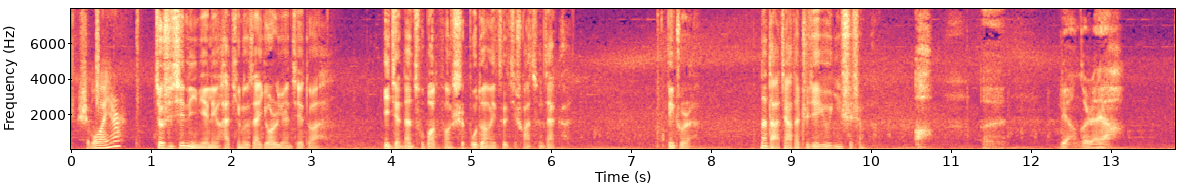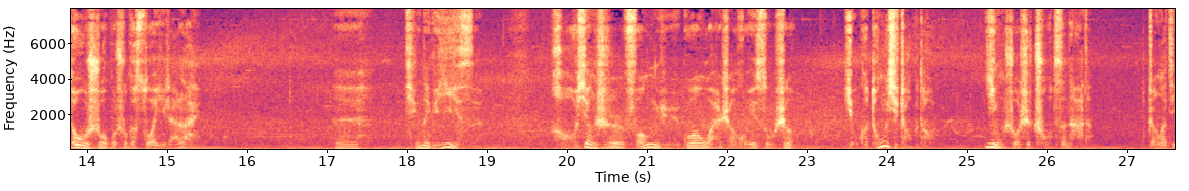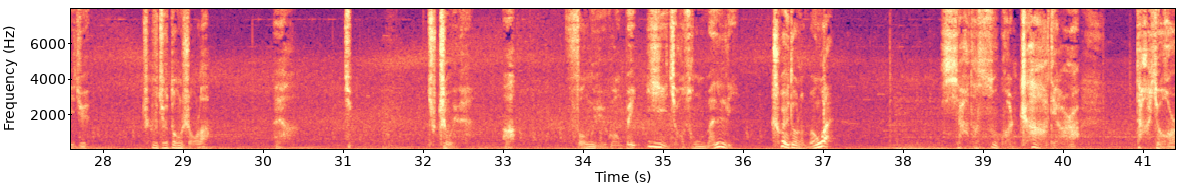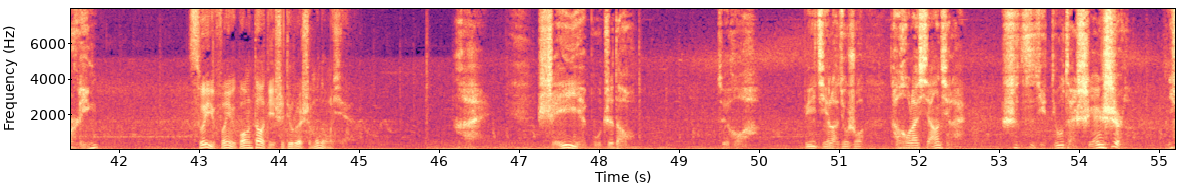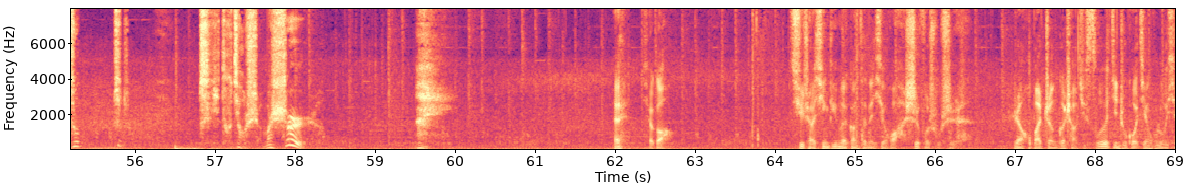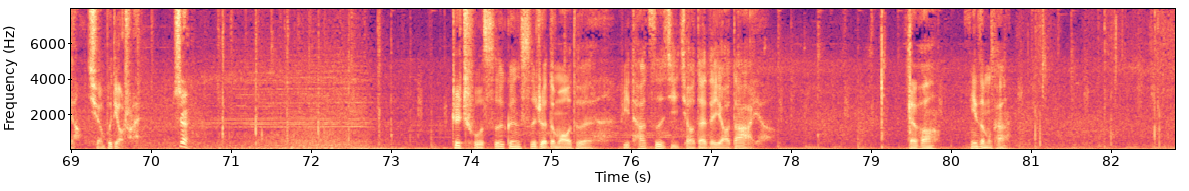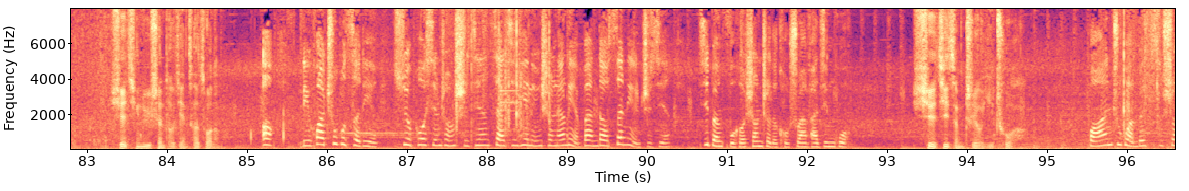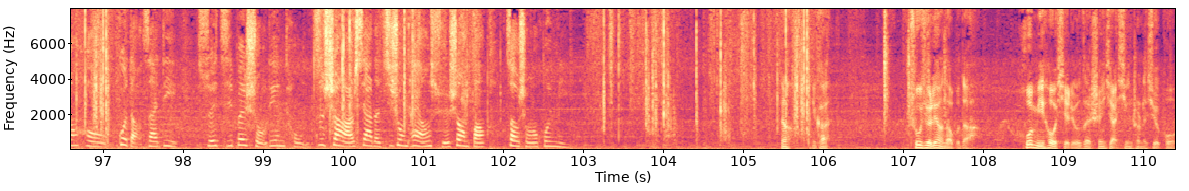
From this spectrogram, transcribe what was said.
什么玩意儿？就是心理年龄还停留在幼儿园阶段，以简单粗暴的方式不断为自己刷存在感。丁主任，那打架的直接诱因是什么呢？啊，呃，两个人呀，都说不出个所以然来。呃，听那个意思，好像是冯宇光晚上回宿舍，有个东西找不到了。硬说是楚辞拿的，争了几句，这不就动手了？哎呀，就就这么远啊！冯宇光被一脚从门里踹到了门外，吓得宿管差点啊打幺二零。所以冯宇光到底是丢了什么东西？嗨，谁也不知道。最后啊，逼急了就说他后来想起来，是自己丢在实验室了。你说，这这都叫什么事儿啊？哎，哎，小高，去查姓丁的刚才那些话是否属实，然后把整个厂区所有进出口监控录像全部调出来。是。这楚辞跟死者的矛盾比他自己交代的要大呀。元芳，你怎么看？血清率渗透检测做了吗？哦，理化初步测定血泊形成时间在今天凌晨两点半到三点之间，基本符合伤者的口述案发经过。血迹怎么只有一处啊？保安主管被刺伤后跪倒在地，随即被手电筒自上而下的击中太阳穴上方，造成了昏迷。喏，你看，出血量倒不大，昏迷后血流在身下形成了血泊，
